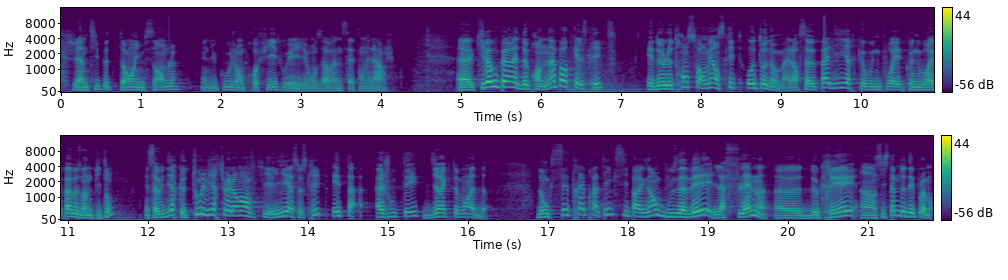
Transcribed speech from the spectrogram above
j'ai un petit peu de temps, il me semble. Et du coup, j'en profite. Oui, il est 11h27, on est large. Euh, qui va vous permettre de prendre n'importe quel script et de le transformer en script autonome. Alors, ça ne veut pas dire que vous n'aurez pas besoin de Python, mais ça veut dire que tout le virtual env qui est lié à ce script est ajouté directement là-dedans. Donc, c'est très pratique si, par exemple, vous avez la flemme euh, de créer un système de déploiement.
